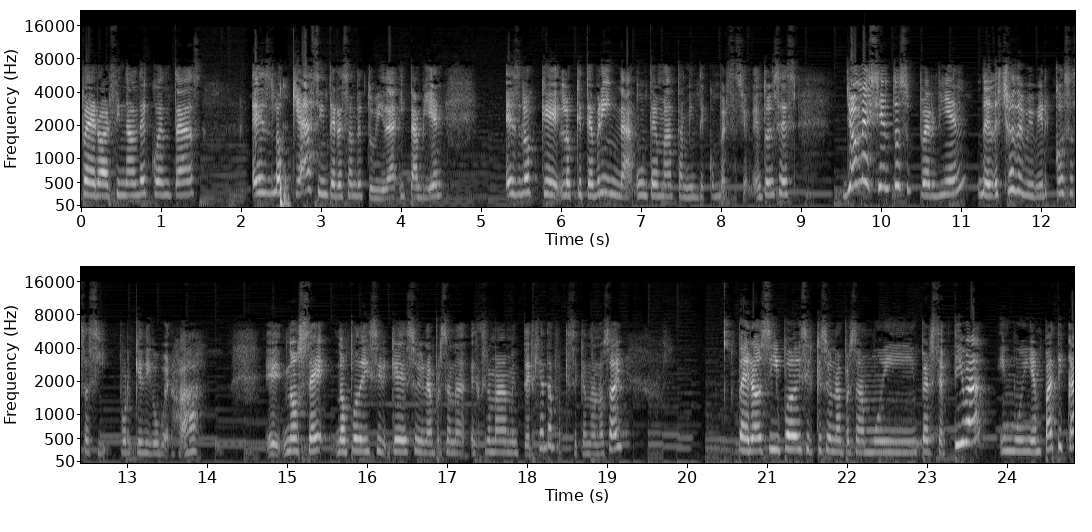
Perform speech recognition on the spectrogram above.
pero al final de cuentas es lo que hace interesante tu vida y también es lo que, lo que te brinda un tema también de conversación. Entonces, yo me siento súper bien del hecho de vivir cosas así, porque digo, bueno, ah, eh, no sé, no puedo decir que soy una persona extremadamente inteligente porque sé que no lo soy. Pero sí puedo decir que soy una persona muy perceptiva y muy empática.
